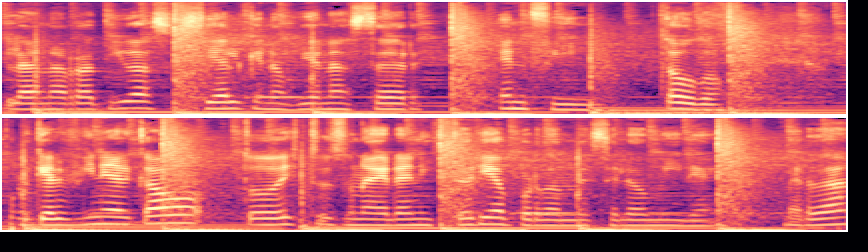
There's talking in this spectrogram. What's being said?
la narrativa social que nos vio nacer, en fin, todo porque al fin y al cabo todo esto es una gran historia por donde se lo mire, ¿verdad?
